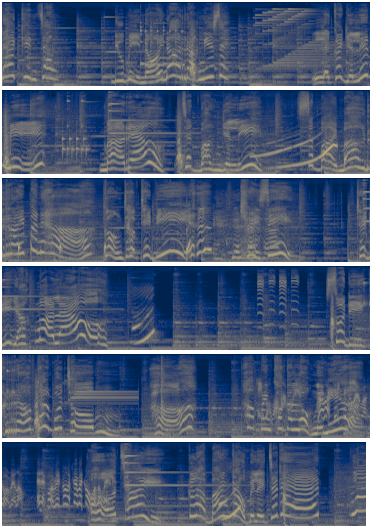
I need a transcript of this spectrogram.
น่ากินจัง ดูหมีน้อยน่ารักนี่สิ แล้วก็เยลลี่หมี มาแล้ว จัดวางเยลลี่ สบายมากไร้ปัญหากล่องทับเท็ดดี้ทรซี่เท็ดดี้ยักษ์มาแล้ว สวัสดีครับท่านผู้ชมฮะถ้าเป็นคนตลกนะเนี่ยอ๋อใช่ กลับบ้านเก่าไปเลยจ้าแดดว้า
